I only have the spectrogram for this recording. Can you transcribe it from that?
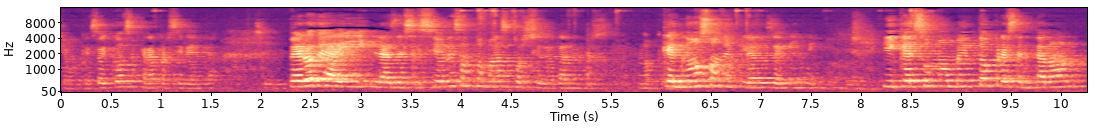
yo que soy consejera presidenta. Pero de ahí las decisiones son tomadas por ciudadanos que no son empleados del INE y que en su momento presentaron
